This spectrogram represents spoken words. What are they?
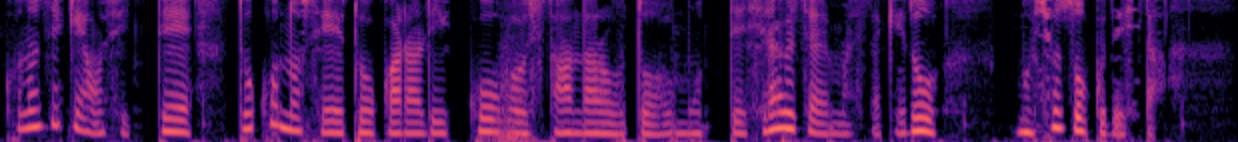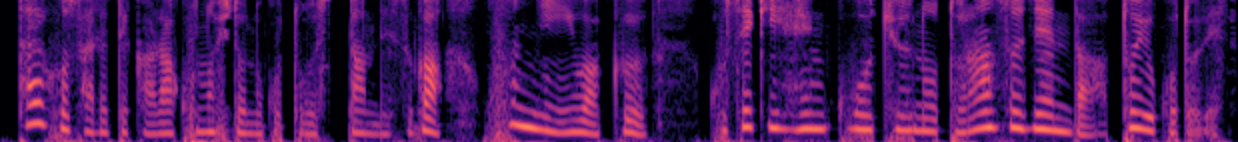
この事件を知ってどこの政党から立候補したんだろうと思って調べちゃいましたけど無所属でした。逮捕されてからこの人のことを知ったんですが本人曰く戸籍変更中のトランスジェンダーということです。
